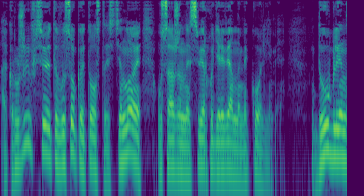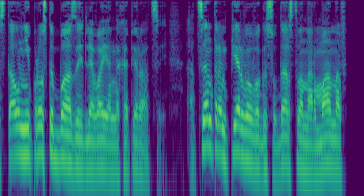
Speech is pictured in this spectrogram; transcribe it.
окружив все это высокой толстой стеной, усаженной сверху деревянными кольями. Дублин стал не просто базой для военных операций, а центром первого государства норманнов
